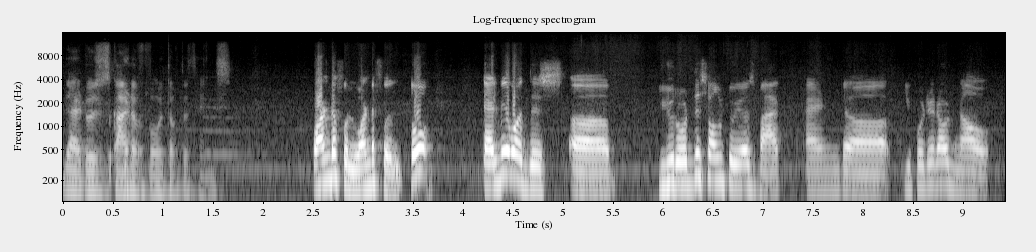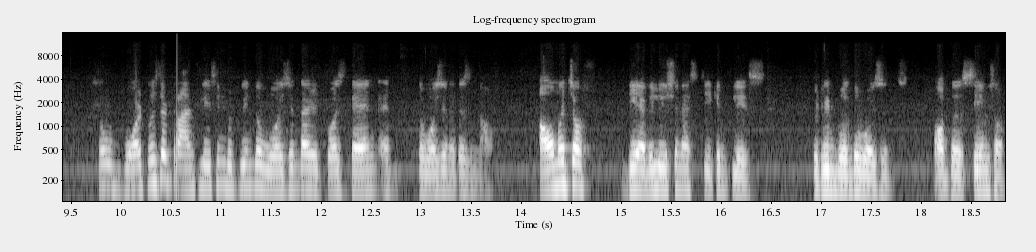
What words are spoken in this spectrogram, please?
yeah, it was kind of both of the things. Wonderful, wonderful. So tell me about this. Uh, you wrote this song two years back and uh, you put it out now. So what was the translation between the version that it was then and the version it is now? How much of the evolution has taken place between both the versions of the same song?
